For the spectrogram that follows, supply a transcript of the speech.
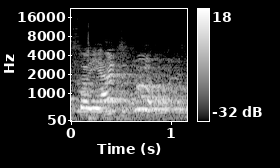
historia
